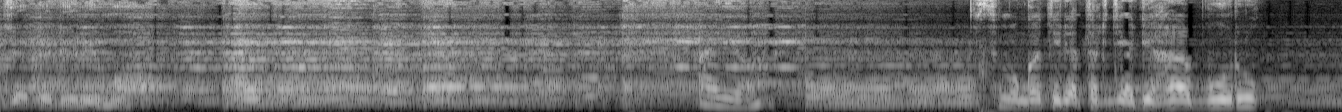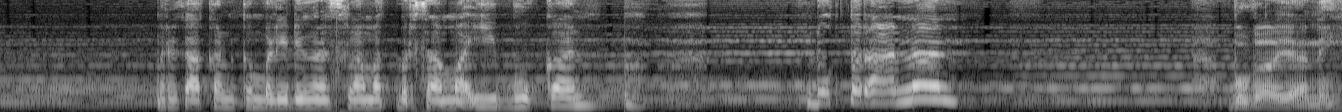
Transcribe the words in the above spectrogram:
Jaga dirimu. ayo. Semoga tidak terjadi hal buruk. Mereka akan kembali dengan selamat bersama ibu, kan? Dokter Anan, Bu Kalyani,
